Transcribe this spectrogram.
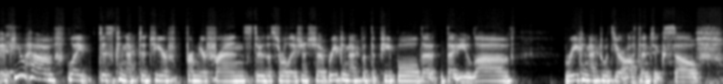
If you have like disconnected to your from your friends through this relationship, reconnect with the people that that you love, reconnect with your authentic self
